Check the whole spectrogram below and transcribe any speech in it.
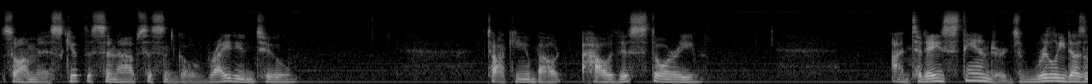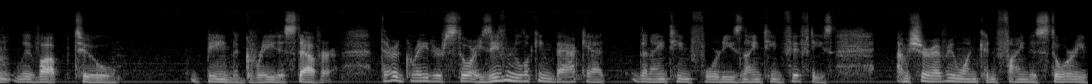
so I'm going to skip the synopsis and go right into talking about how this story, on today's standards, really doesn't live up to being the greatest ever. There are greater stories, even looking back at the 1940s, 1950s. I'm sure everyone can find a story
